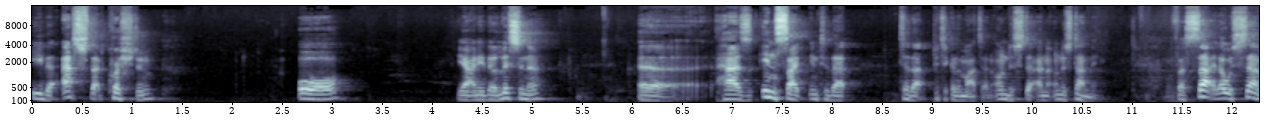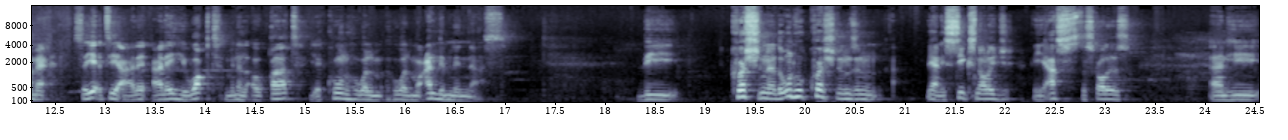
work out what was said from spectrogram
either asks that question or يعني the listener uh, has insight into that to that particular matter and understand and understanding فالسائل أو السامع سيأتي عليه وقت من الأوقات يكون هو هو المعلم للناس. The questioner, the one who questions and يعني seeks knowledge, he asks the scholars, and he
